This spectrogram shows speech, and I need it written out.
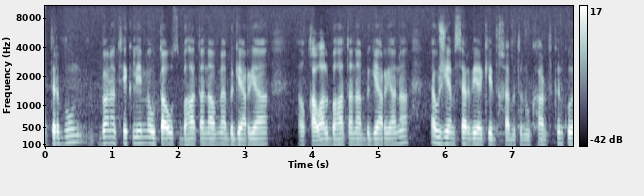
تربون بانا تهكلي ما وطاوس بهاتنا ما بقاريا أو قوال بهاتنا بقاريانا أو جيام سربيا كيد خابتن وكارد كن كو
